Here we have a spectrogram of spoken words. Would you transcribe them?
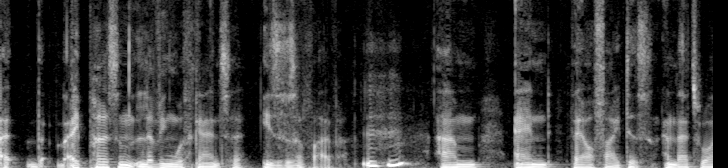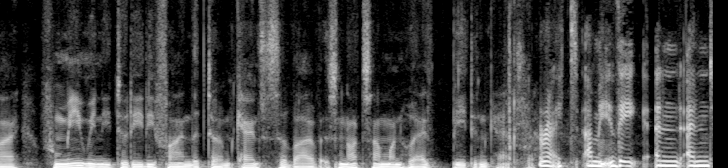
A, th- a person living with cancer is a survivor. Mm-hmm. Um, and they are fighters. And that's why, for me, we need to redefine the term cancer survivor. It's not someone who has beaten cancer. Right. I mean, the and and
